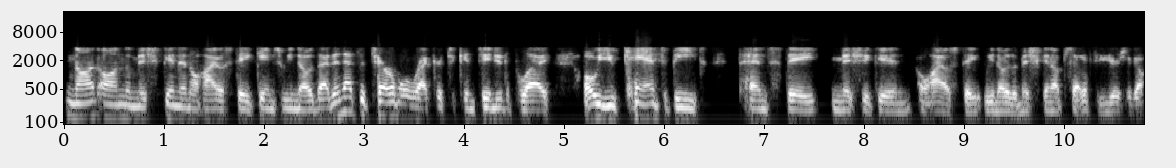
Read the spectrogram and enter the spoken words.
not on the Michigan and Ohio State games. We know that. And that's a terrible record to continue to play. Oh, you can't beat Penn State, Michigan, Ohio State. We know the Michigan upset a few years ago.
